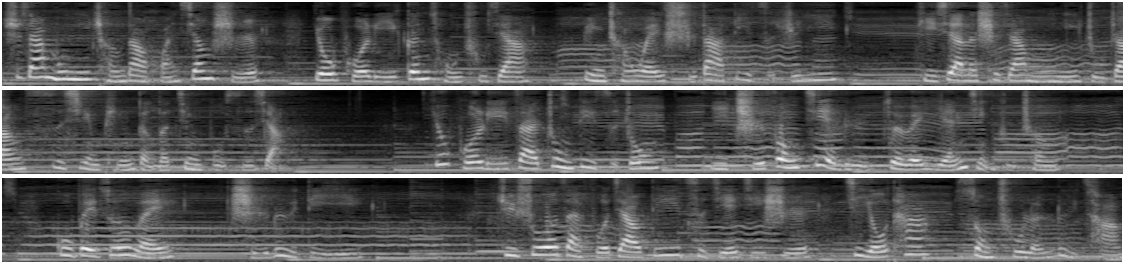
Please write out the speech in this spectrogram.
释迦牟尼成道还乡时，优婆离跟从出家，并成为十大弟子之一。体现了释迦牟尼主张四性平等的进步思想。优婆离在众弟子中以持奉戒律最为严谨著称，故被尊为持律第一。据说在佛教第一次结集时，即由他送出了律藏。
